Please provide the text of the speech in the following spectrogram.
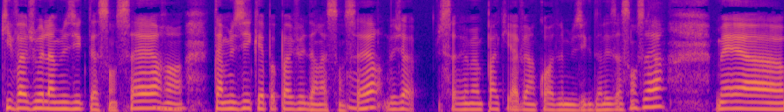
qui va jouer la musique d'ascenseur. Ta musique, elle peut pas jouer dans l'ascenseur. Déjà, je savais même pas qu'il y avait encore de la musique dans les ascenseurs. Mais euh,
